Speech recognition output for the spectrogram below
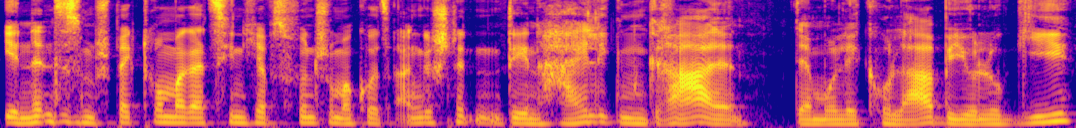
Ihr nennt es im Spektrum-Magazin, ich habe es vorhin schon mal kurz angeschnitten, den heiligen Gral der Molekularbiologie.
